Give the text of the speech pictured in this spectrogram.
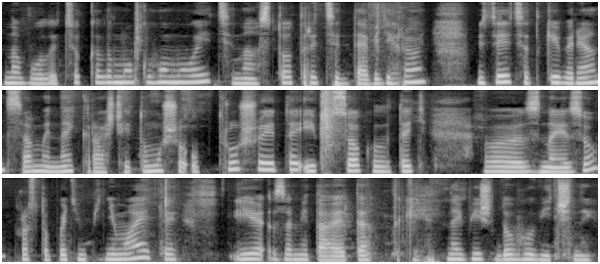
на вулицю килимок гумовий, ціна 139 гривень. Мені здається, такий варіант самий найкращий, тому що обтрушуєте і пісок летить е, знизу, просто потім піднімаєте і замітаєте. Такий найбільш довговічний.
